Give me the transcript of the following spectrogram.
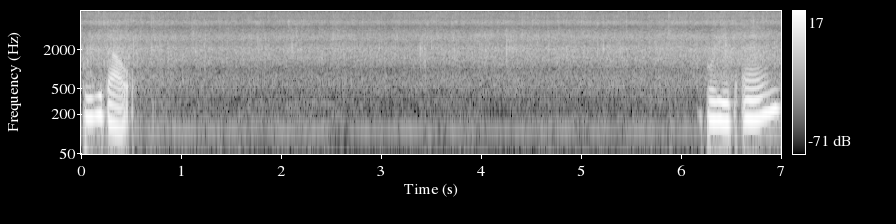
Breathe out. Breathe in.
